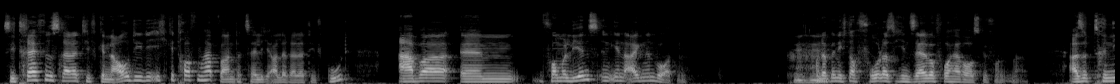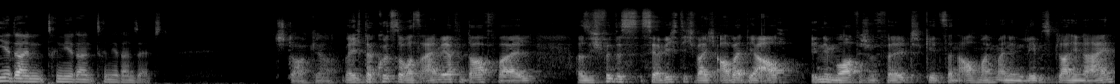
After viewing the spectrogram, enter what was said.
Sie treffen es relativ genau, die, die ich getroffen habe, waren tatsächlich alle relativ gut aber ähm, formulieren es in ihren eigenen Worten. Mhm. Und da bin ich doch froh, dass ich ihn selber vorher herausgefunden habe. Also trainier dein, trainier dein, trainier dein Selbst. Stark, ja. Wenn ich da kurz noch was einwerfen darf, weil, also ich finde es sehr wichtig, weil ich arbeite ja auch in dem morphischen Feld, geht es dann auch manchmal in den Lebensplan hinein.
